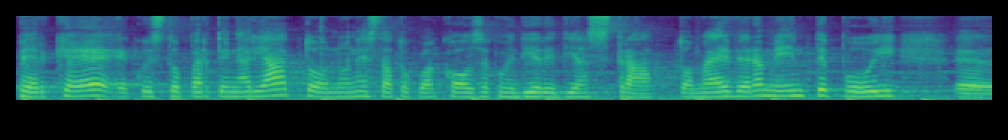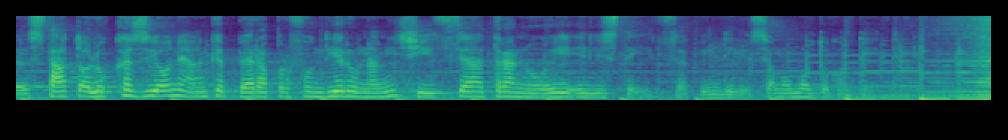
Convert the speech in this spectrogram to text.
perché questo partenariato non è stato qualcosa come dire di astratto, ma è veramente poi eh, stato l'occasione anche per approfondire un'amicizia tra noi e gli States, quindi siamo molto contenti.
